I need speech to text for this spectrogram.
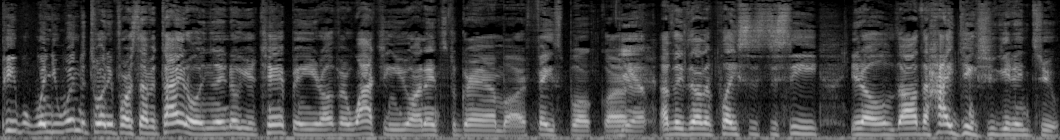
people when you win the twenty four seven title and they know you're champion, you know, if they're watching you on Instagram or Facebook or Yep. other other places to see, you know, all the hijinks you get into.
